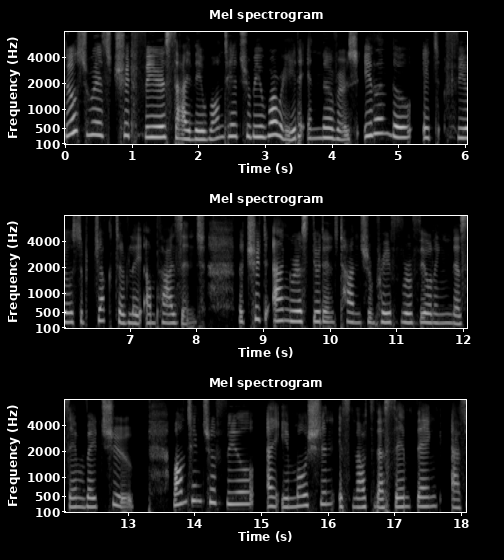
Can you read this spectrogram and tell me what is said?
Those with trait fear said they wanted to be worried and nervous, even though it feels subjectively unpleasant. The trait anger students tend to prefer feeling the same way too. Wanting to feel an emotion is not the same thing as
